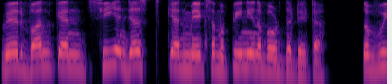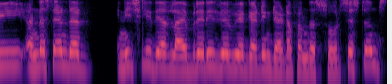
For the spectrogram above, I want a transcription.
where one can see and just can make some opinion about the data. So we understand that initially there are libraries where we are getting data from the source systems.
